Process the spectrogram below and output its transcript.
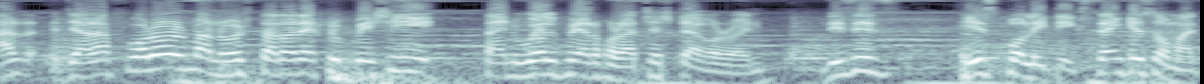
আর যারা ফরর মানুষ তারা একটু বেশি ওয়েলফেয়ার করার চেষ্টা করেন। This is his politics thank you so much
